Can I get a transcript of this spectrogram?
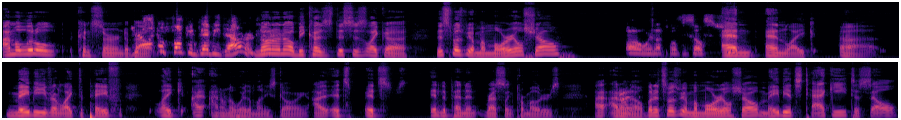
I'm a little concerned You're about. like a fucking Debbie Downer. No, no, no, because this is like a. This is supposed to be a memorial show, Oh, we're not supposed to sell shit. and and like uh maybe even like to pay for like I I don't know where the money's going. I it's it's independent wrestling promoters. I I don't Right. know, but it's supposed to be a memorial show. Maybe it's tacky to sell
